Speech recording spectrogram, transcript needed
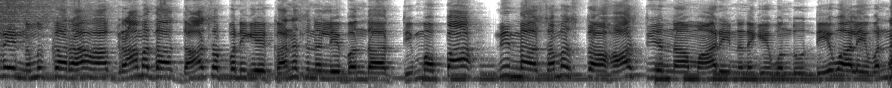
ಸ್ನೇಹಿತರೆ, ನಮಸ್ಕಾರ. ಆ ಗ್ರಾಮದ ದಾಸಪ್ಪನಿಗೆ ಕನಸಿನಲ್ಲಿ ಬಂದ ತಿಮ್ಮಪ್ಪ, ನಿನ್ನ ಸಮಸ್ತ ಆಸ್ತಿಯನ್ನ ಮಾರಿ ನನಗೆ ಒಂದು ದೇವಾಲಯವನ್ನ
